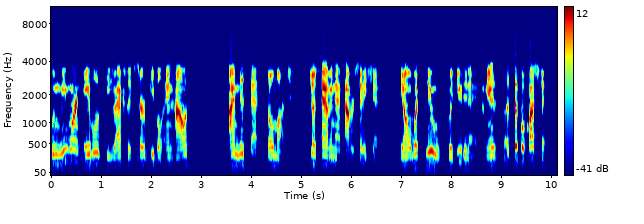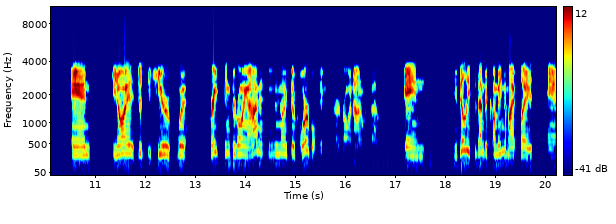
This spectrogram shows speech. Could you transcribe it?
when we weren't able to actually serve people in house, I missed that so much. Just having that conversation. You know, what's new with you today? I mean, it's a simple question, and you know, it, just to hear what great things are going on, and even like the horrible things that are going on with them. And the ability for them to come into my place and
